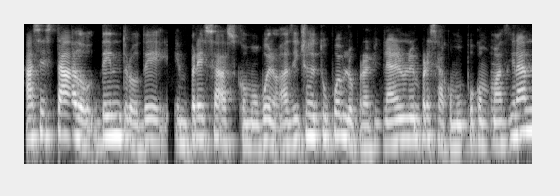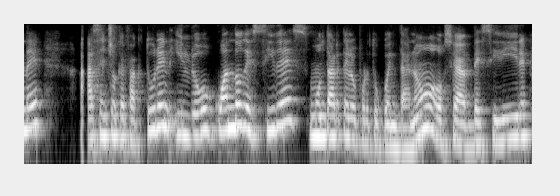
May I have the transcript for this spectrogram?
has estado dentro de empresas como, bueno, has dicho de tu pueblo, pero al final era una empresa como un poco más grande, has hecho que facturen y luego cuando decides montártelo por tu cuenta, ¿no? O sea, decidir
